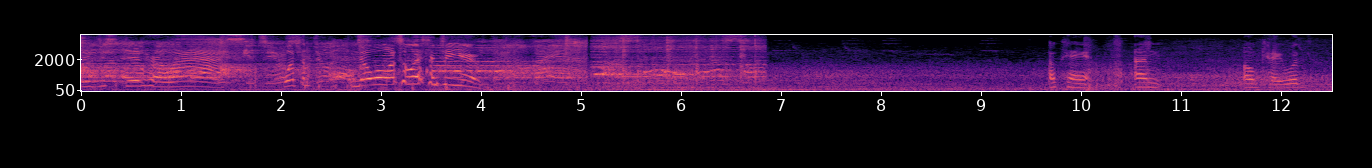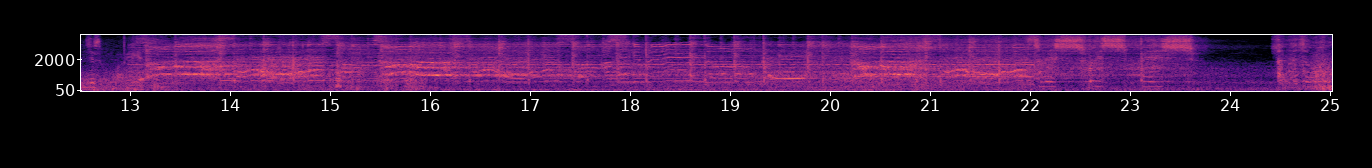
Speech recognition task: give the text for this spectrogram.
They just did her last. What the? No one wants to listen to you. Okay, I'm okay. Well, just quiet. Swish, swish, bish. Another one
